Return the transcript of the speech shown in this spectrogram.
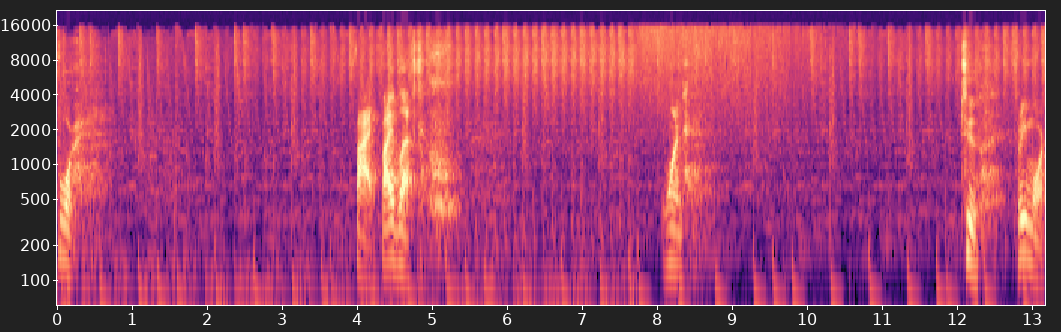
four, five, five left. One, two, three more.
